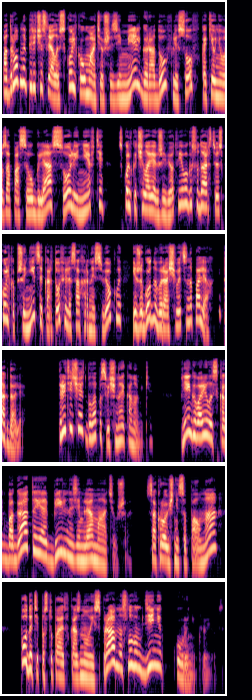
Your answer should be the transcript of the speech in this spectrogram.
подробно перечислялось, сколько у Матюша земель, городов, лесов, какие у него запасы угля, соли, нефти – сколько человек живет в его государстве, сколько пшеницы, картофеля, сахарной свеклы ежегодно выращивается на полях и так далее. Третья часть была посвящена экономике. В ней говорилось, как богата и обильна земля Матюша. Сокровищница полна, подати поступают в казну исправно, словом, денег куры не клюют.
